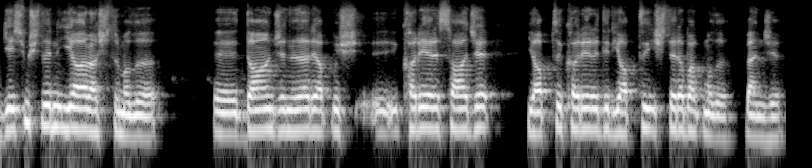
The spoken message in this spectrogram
geçmişlerini iyi araştırmalı. E, daha önce neler yapmış, e, kariyeri sadece yaptığı kariyeredir, yaptığı işlere bakmalı bence.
